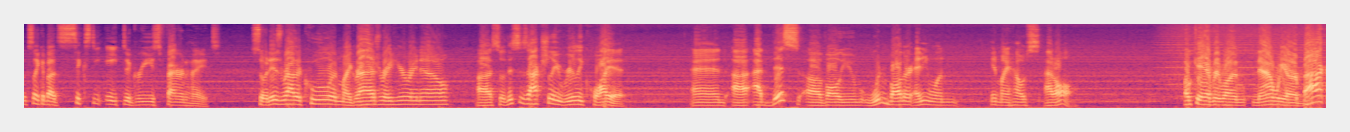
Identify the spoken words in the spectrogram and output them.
looks like about 68 degrees Fahrenheit. So it is rather cool in my garage right here right now. Uh, so this is actually really quiet. And uh, at this uh, volume, wouldn't bother anyone in my house at all. Okay, everyone, now we are back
